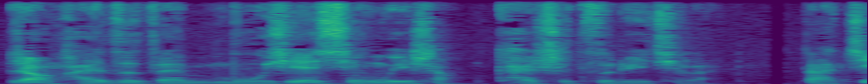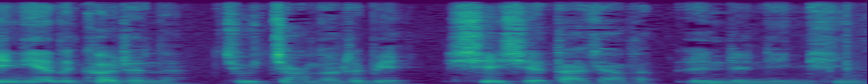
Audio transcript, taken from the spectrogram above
让孩子在某些行为上开始自律起来。那今天的课程呢，就讲到这边，谢谢大家的认真聆听。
